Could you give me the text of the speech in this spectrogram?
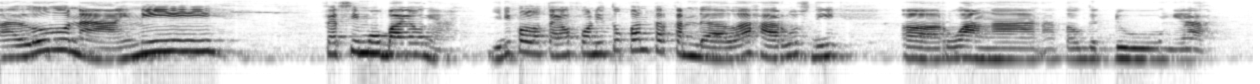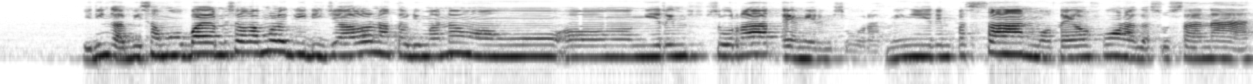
Lalu, nah ini versi mobile-nya. Jadi kalau telepon itu kan terkendala harus di uh, ruangan atau gedung ya. Jadi nggak bisa mobile. Misal kamu lagi di jalan atau di mana mau uh, ngirim surat, eh ngirim surat, mengirim pesan, mau telepon agak susah. Nah,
